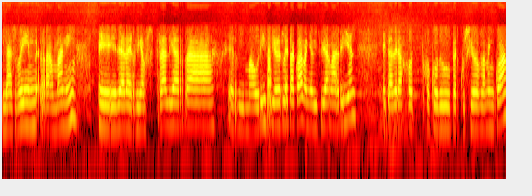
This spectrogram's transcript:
Nasrin Ramani, e, da erdi Australiarra, erdi Maurizio erletakoa, baina bizi da Madrilen, eta bera joko du perkusio flamenkoa.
